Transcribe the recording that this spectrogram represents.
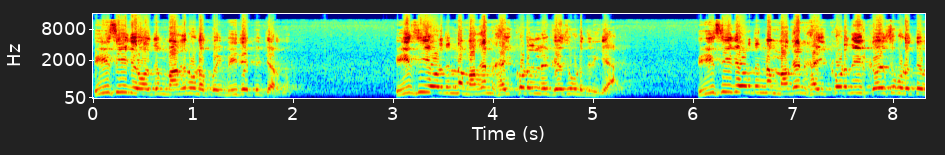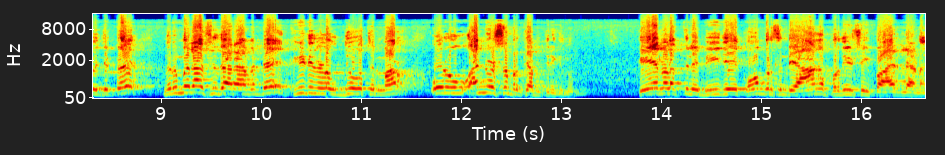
പി സി ജോർജും മകനോട് പോയി ബി ജെ പി ചേർന്നു. പി സി ജോർജിന്റെ മകൻ ഹൈക്കോടതിയിൽ കേസ് കൊടുത്തിരിക്കുക പി സി ജോർജിന്റെ മകൻ ഹൈക്കോടതിയിൽ കേസ് കൊടുത്ത് വെച്ചിട്ട് നിർമ്മല സീതാരാമന്റെ കീഴിലുള്ള ഉദ്യോഗസ്ഥന്മാർ ഒരു അന്വേഷണം പ്രഖ്യാപിച്ചിരിക്കുന്നു. കേരളത്തിലെ ബി ജെ കോൺഗ്രസിന്റെ ആകെ പ്രതീക്ഷ ഇപ്പൊ ആരിലാണ്?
